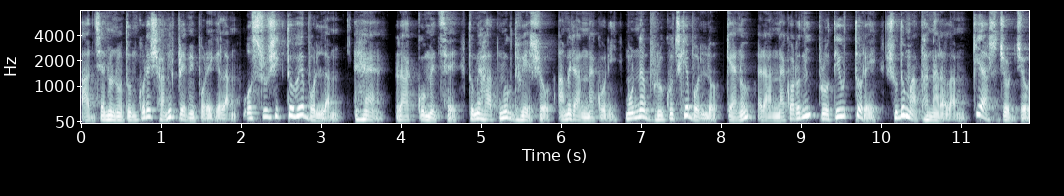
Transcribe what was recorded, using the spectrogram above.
আজ যেন নতুন করে স্বামীর প্রেমে পড়ে গেলাম। অশ্রুসিক্ত হয়ে বললাম হ্যাঁ রাগ কমেছে। তুমি হাত মুখ ধুয়ে এসো। আমি রান্না করি। মুন্না ভ্রুকুচকে বলল, কেন? রান্না করনি? প্রতি উত্তরে শুধু মাথা নাড়ালাম। কি আশ্চর্য!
